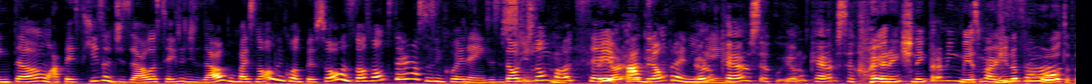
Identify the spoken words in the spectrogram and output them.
Então, a pesquisa diz algo, a ciência diz algo, mas nós, enquanto pessoas, nós vamos ter nossas incoerências. Então, a gente não Sim. pode ser Eu- eu- padrão pra ninguém. Eu não quero ser, eu não quero ser coerente nem pra mim mesmo, imagina pro outro.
